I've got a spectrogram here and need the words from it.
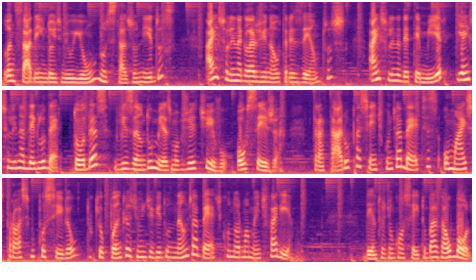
lançada em 2001 nos Estados Unidos, a insulina glargina U300, a insulina Detemir e a insulina Degludec, todas visando o mesmo objetivo, ou seja, tratar o paciente com diabetes o mais próximo possível do que o pâncreas de um indivíduo não diabético normalmente faria, dentro de um conceito basal bolo.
